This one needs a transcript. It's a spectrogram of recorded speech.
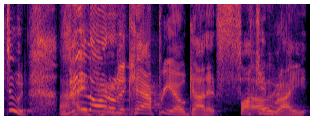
dude. I Leonardo DiCaprio got it fucking Oh, right,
